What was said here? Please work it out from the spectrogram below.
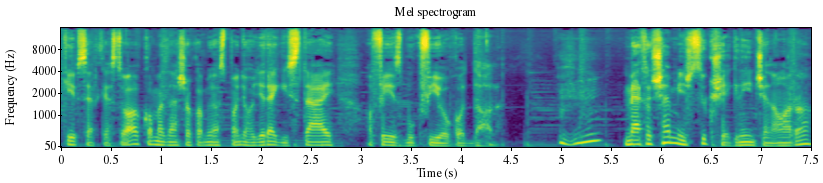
képszerkesztő alkalmazások, ami azt mondja, hogy regisztrálj a Facebook fiókoddal. Uh-huh. Mert hogy semmi is szükség nincsen arra,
